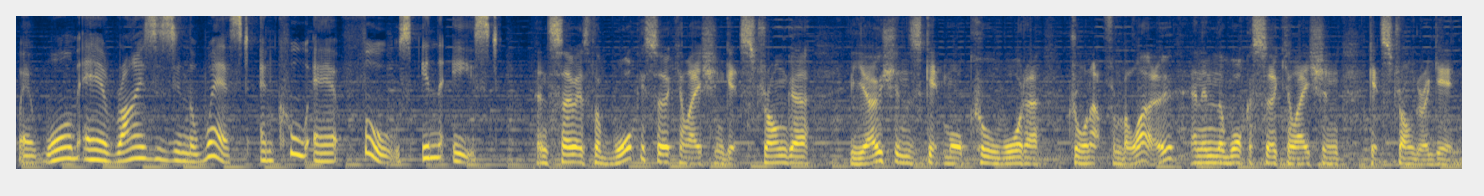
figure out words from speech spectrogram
where warm air rises in the west and cool air falls in the east. And so as the Walker circulation gets stronger, the oceans get more cool water drawn up from below, and then the Walker circulation gets stronger again.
